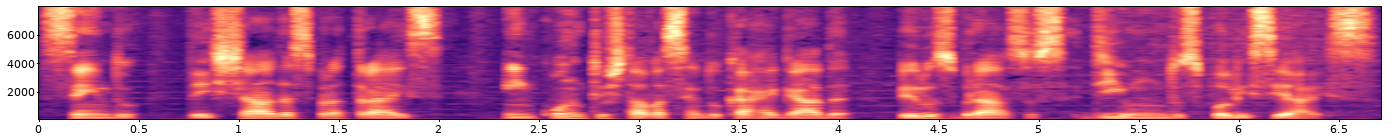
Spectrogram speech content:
sendo deixadas para trás enquanto estava sendo carregada pelos braços de um dos policiais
